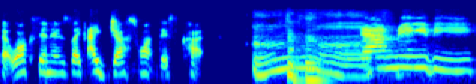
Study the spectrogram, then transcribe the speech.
that walks in and is like, I just want this cut. Mm. yeah, maybe.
